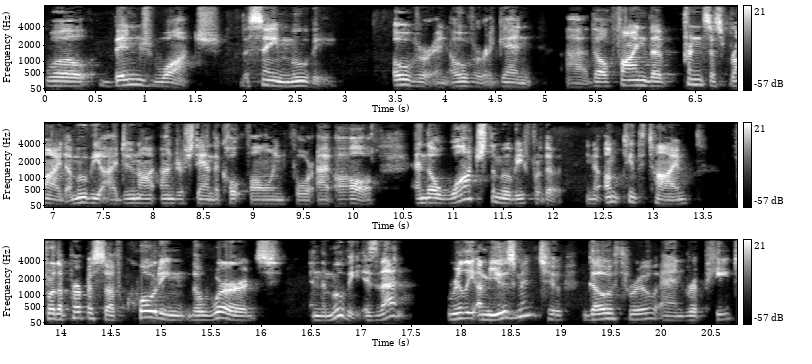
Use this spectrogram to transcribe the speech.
will binge watch the same movie over and over again. Uh, they'll find The Princess Bride, a movie I do not understand the cult following for at all, and they'll watch the movie for the you know umpteenth time for the purpose of quoting the words in the movie. Is that really amusement to go through and repeat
